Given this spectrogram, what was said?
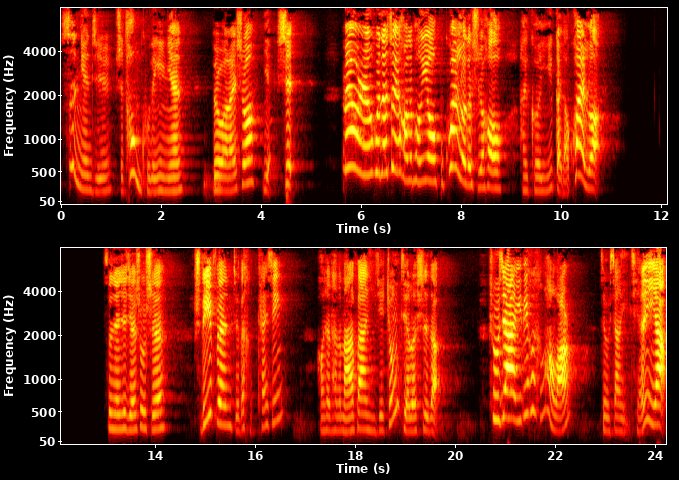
四年级是痛苦的一年，对我来说也是。没有人会在最好的朋友不快乐的时候还可以感到快乐。四年级结束时，史蒂芬觉得很开心。好像他的麻烦已经终结了似的，暑假一定会很好玩，就像以前一样。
